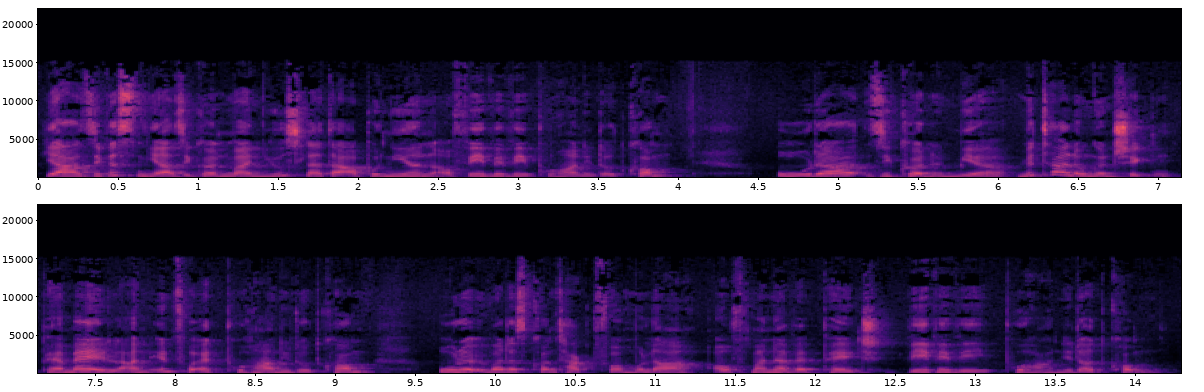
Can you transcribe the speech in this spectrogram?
Ja, Sie wissen ja, Sie können meinen Newsletter abonnieren auf www.puhani.com oder Sie können mir Mitteilungen schicken per Mail an info@puhani.com oder über das Kontaktformular auf meiner Webpage www.puhani.com.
